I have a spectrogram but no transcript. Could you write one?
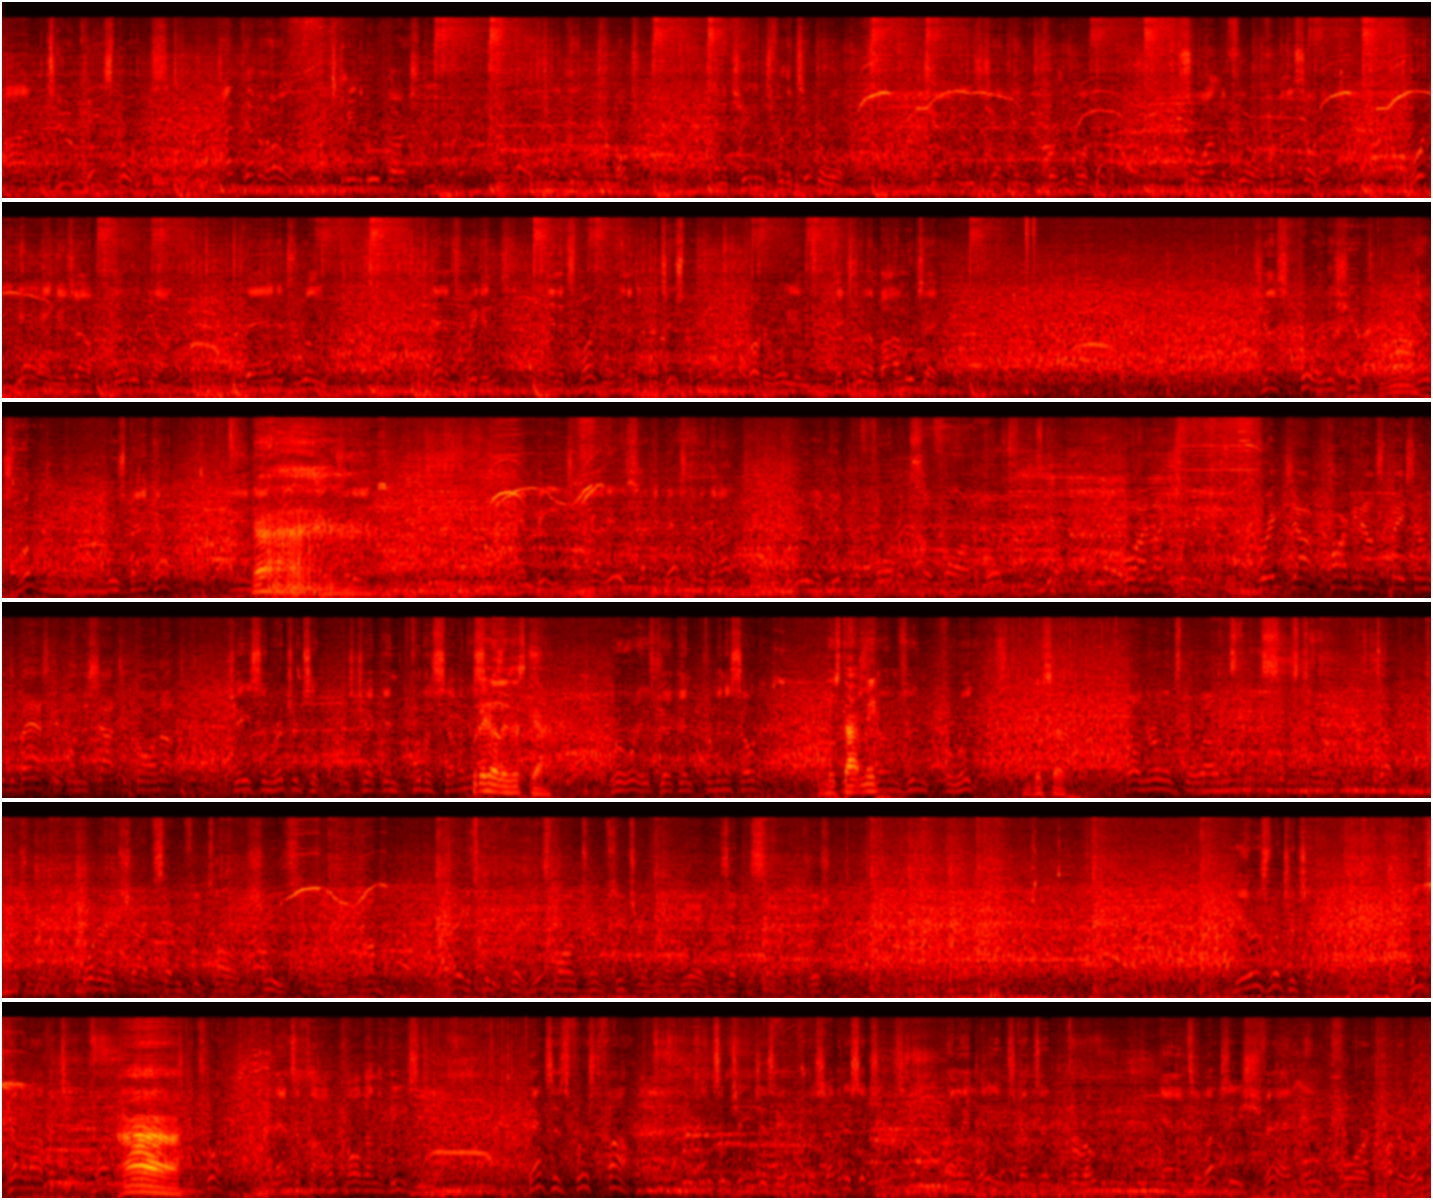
Jason Richardson is checked in for the 76ers. Who the hell is this guy? Brewer is checked in for Minnesota. He stopped me? Comes in for Williams. I guess so. Well, Nerlens Noel, this is 6'10", Kentucky, measured quarter inch shy of seven feet tall in shoes at the NBA Combine. I think it's pretty clear his long-term future in the NBA is at the center position. Here's Richardson. He's coming off a 10-point Ah. against Detroit. And that's a foul called on the Beast. That's his first foul. And some changes here for the 76ers. Elliot Williams comes in for Wroten. And it's Alexei Shved in for Carter Williams.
